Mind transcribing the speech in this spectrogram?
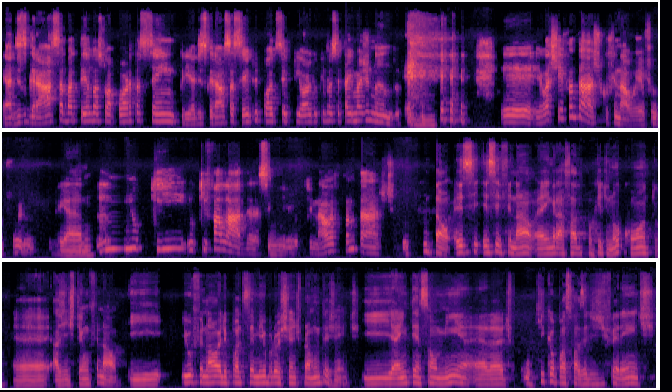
É a desgraça batendo a sua porta sempre. A desgraça sempre pode ser pior do que você está imaginando. Uhum. é, eu achei fantástico o final. É, foi, foi, Obrigado. E o que, o que falar, assim, o final é fantástico. Então, esse, esse final é engraçado porque no conto é, a gente tem um final. E e o final ele pode ser meio broxante para muita gente. E a intenção minha era tipo, o que, que eu posso fazer de diferente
